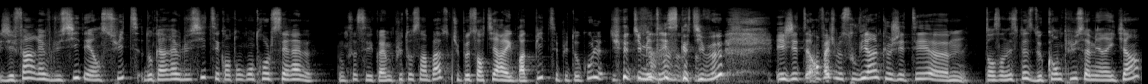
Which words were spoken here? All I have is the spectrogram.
j'ai fait un rêve lucide et ensuite, donc un rêve lucide, c'est quand on contrôle ses rêves. Donc ça, c'est quand même plutôt sympa parce que tu peux sortir avec Brad Pitt, c'est plutôt cool. Tu, maîtrises ce que tu veux. Et j'étais, en fait, je me souviens que j'étais euh, dans un espèce de campus américain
